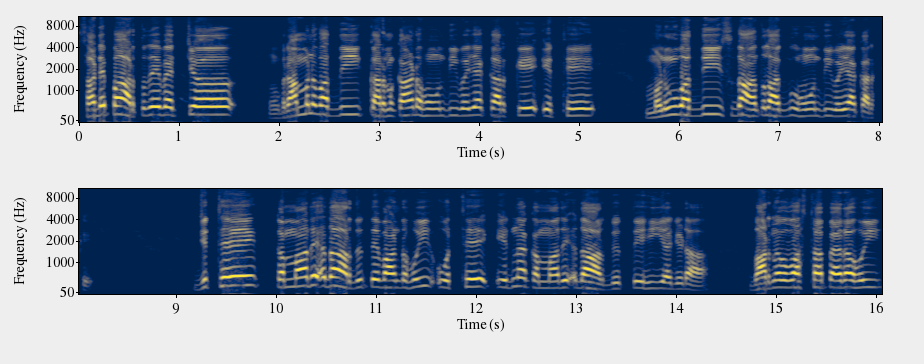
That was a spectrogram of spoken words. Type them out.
ਸਾਡੇ ਭਾਰਤ ਦੇ ਵਿੱਚ ਬ੍ਰਾਹਮਣਵਾਦੀ ਕਰਮਕਾਂਡ ਹੋਣ ਦੀ ਵਜ੍ਹਾ ਕਰਕੇ ਇੱਥੇ ਮਨੂਵਾਦੀ ਸਿਧਾਂਤ ਲਾਗੂ ਹੋਣ ਦੀ ਵਜ੍ਹਾ ਕਰਕੇ। ਜਿੱਥੇ ਕੰਮਾਂ ਦੇ ਆਧਾਰ ਦੇ ਉੱਤੇ ਵੰਡ ਹੋਈ, ਉੱਥੇ ਇਹਨਾਂ ਕੰਮਾਂ ਦੇ ਆਧਾਰ ਦੇ ਉੱਤੇ ਹੀ ਆ ਜਿਹੜਾ ਵਰਨ ਵਿਵਸਥਾ ਪੈਦਾ ਹੋਈ।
